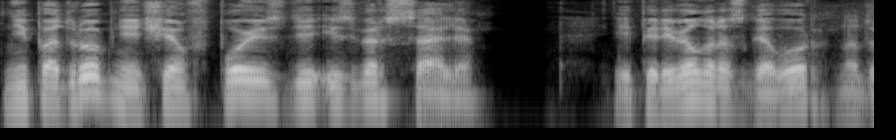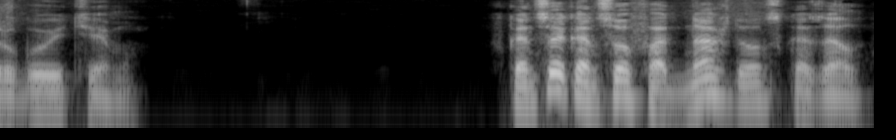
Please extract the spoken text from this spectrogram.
не подробнее, чем в поезде из Версаля, и перевел разговор на другую тему. В конце концов, однажды он сказал,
